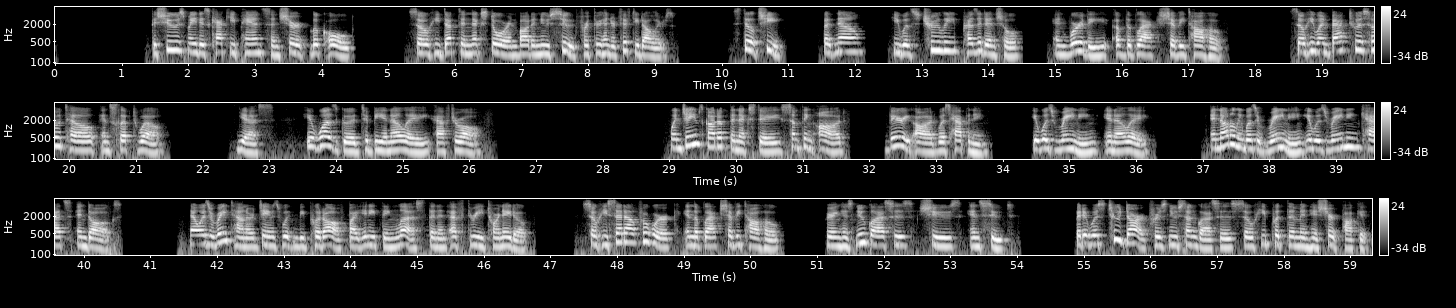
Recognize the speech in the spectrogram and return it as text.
The shoes made his khaki pants and shirt look old. So he ducked in next door and bought a new suit for $350. Still cheap, but now he was truly presidential and worthy of the black Chevy Tahoe. So he went back to his hotel and slept well. Yes, it was good to be in LA after all. When James got up the next day, something odd, very odd, was happening. It was raining in LA. And not only was it raining, it was raining cats and dogs. Now, as a Raytowner, James wouldn't be put off by anything less than an F3 tornado. So he set out for work in the black Chevy Tahoe, wearing his new glasses, shoes, and suit. But it was too dark for his new sunglasses, so he put them in his shirt pocket.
